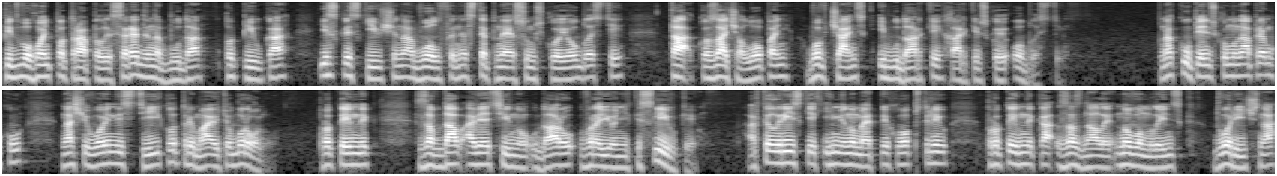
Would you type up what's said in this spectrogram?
під вогонь потрапили Середина Буда, Попівка, Іскрисківщина, Волфине, Степне Сумської області та Козача Лопань, Вовчанськ і Бударки Харківської області. На Куп'янському напрямку наші воїни стійко тримають оборону. Противник завдав авіаційного удару в районі Кислівки. Артилерійських і мінометних обстрілів противника зазнали Новомлинськ, Дворічна,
